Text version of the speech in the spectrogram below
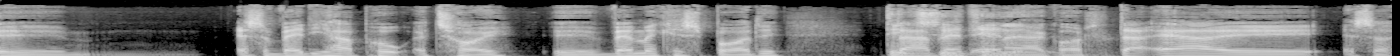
Øh, altså, hvad de har på af tøj, øh, hvad man kan spotte. Den side kender jeg godt. Der er, øh, altså,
